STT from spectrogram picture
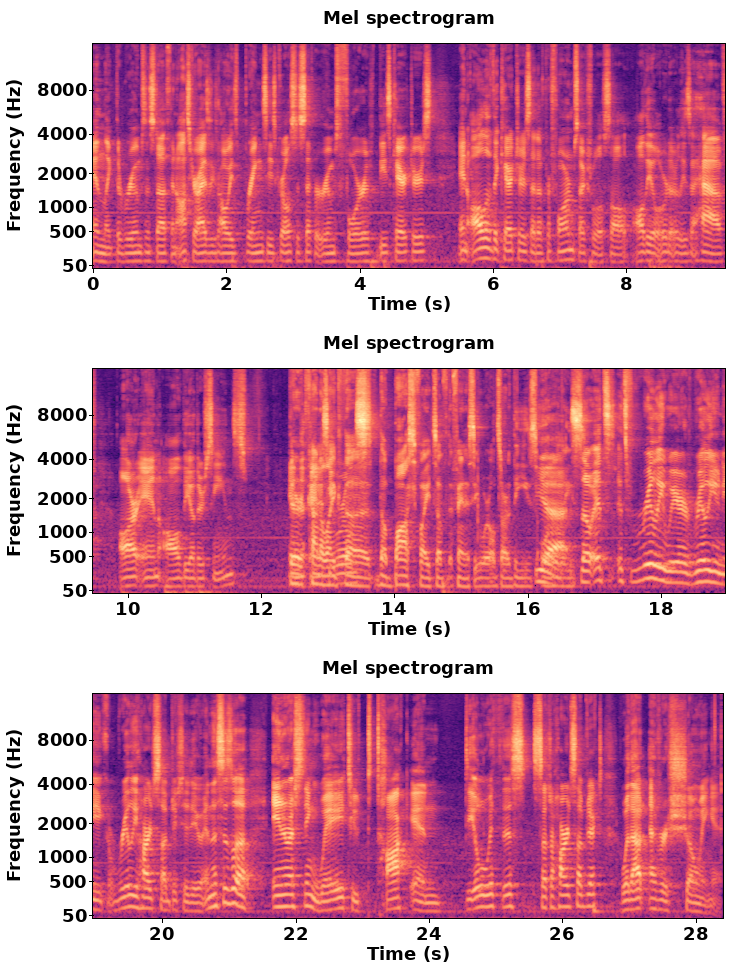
and like the rooms and stuff. And Oscar Isaac always brings these girls to separate rooms for these characters. and all of the characters that have performed sexual assault, all the orderlies that have, are in all the other scenes. They're the kind of like worlds. the the boss fights of the fantasy worlds are these Yeah, orderlies. so it's it's really weird, really unique, really hard subject to do, and this is a interesting way to talk and deal with this such a hard subject without ever showing it.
